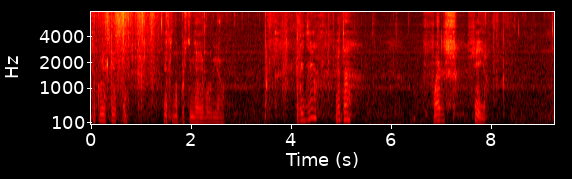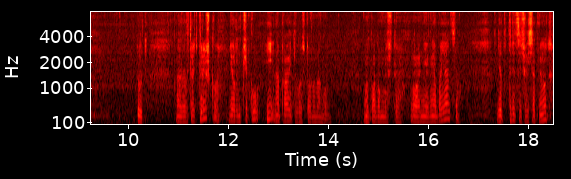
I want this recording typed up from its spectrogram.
такое средство, если, допустим, я его увижу впереди, это фальшфейер. Тут надо открыть крышку, дернуть чеку и направить его в сторону огонь. Мы подумали, что ну, они огня боятся. Где-то 30-60 минут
